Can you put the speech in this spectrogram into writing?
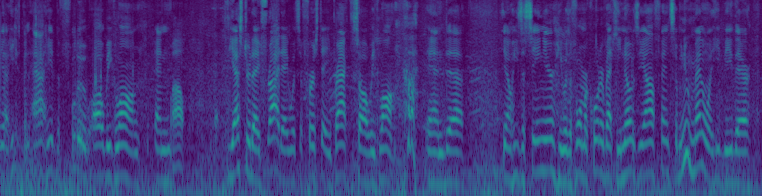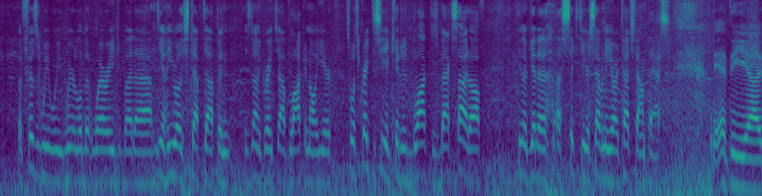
you know, he's been out. He had the flu all week long. And wow. Yesterday, Friday, was the first day he practiced all week long. and uh, you know, he's a senior. He was a former quarterback. He knows the offense. So we knew mentally he'd be there but physically we, we were a little bit worried. But uh, you know, he really stepped up and has done a great job blocking all year. So it's great to see a kid who's blocked his backside off, you know, get a, a 60 or 70 yard touchdown pass. At the uh,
